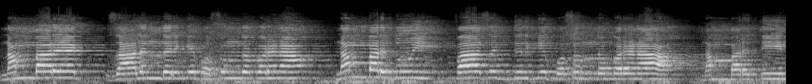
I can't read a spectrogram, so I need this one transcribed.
নাম্বার এক, জালেমদেরকে পছন্দ করে না। নাম্বার দুই, ফাসিকদেরকে পছন্দ করে না। নাম্বার তিন,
